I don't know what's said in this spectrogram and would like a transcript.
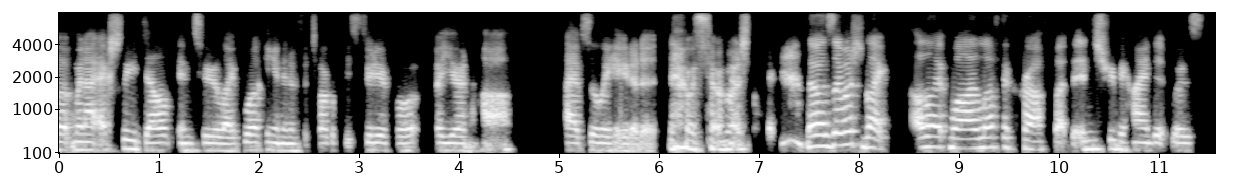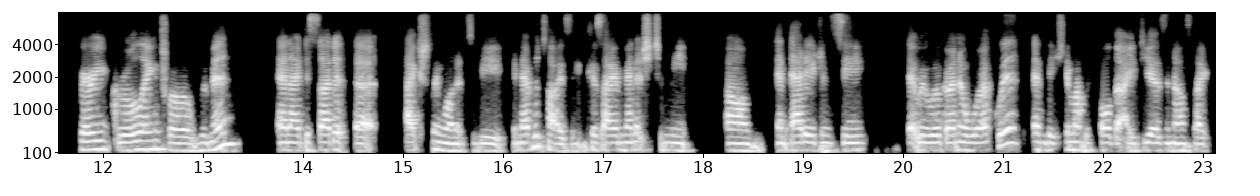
But when I actually delved into like working in a photography studio for a year and a half, I absolutely hated it. There was so much, there was so much like, like, well, I love the craft, but the industry behind it was very grueling for women. And I decided that actually wanted to be in advertising because I managed to meet um, an ad agency that we were going to work with, and they came up with all the ideas, and I was like,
